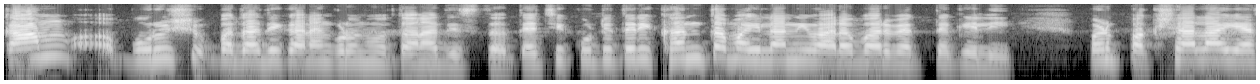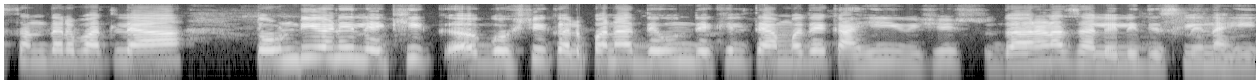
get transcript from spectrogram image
काम पुरुष पदाधिकाऱ्यांकडून होताना दिसतं. त्याची कुठेतरी खंत महिलांनी वारंवार व्यक्त केली. पण पक्षाला या संदर्भातल्या तोंडी आणि लेखी गोष्टी कल्पना देऊन देखील त्यामध्ये काही विशेष सुधारणा झालेली दिसली नाही.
